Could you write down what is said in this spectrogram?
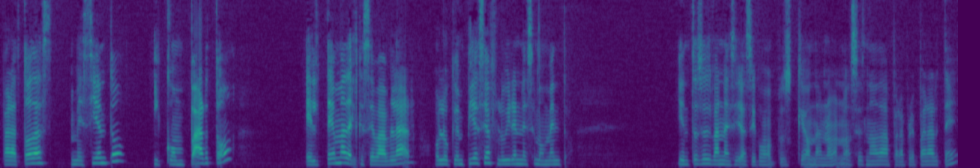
Para todas me siento y comparto el tema del que se va a hablar o lo que empiece a fluir en ese momento. Y entonces van a decir así como, pues, ¿qué onda? No, no haces nada para prepararte.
